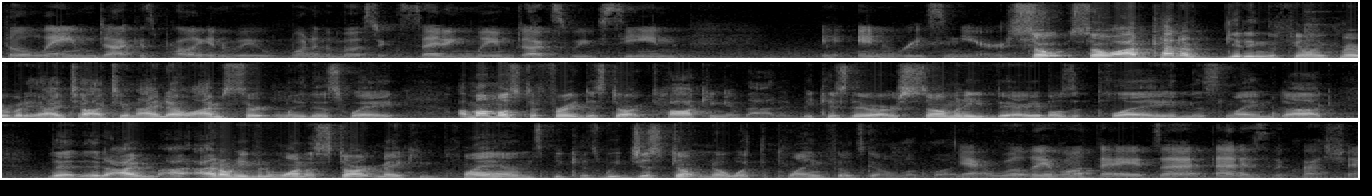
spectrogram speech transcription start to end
the lame duck is probably going to be one of the most exciting lame ducks we've seen in recent years. So, so I'm kind of getting the feeling from everybody I talk to, and I know I'm certainly this way I'm almost afraid to start talking about it because there are so many variables at play in this lame duck that, that I'm, I don't even want to start making plans because we just don't know what the playing field's going to look like. Yeah, will they, won't they? It's a, that is the question.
